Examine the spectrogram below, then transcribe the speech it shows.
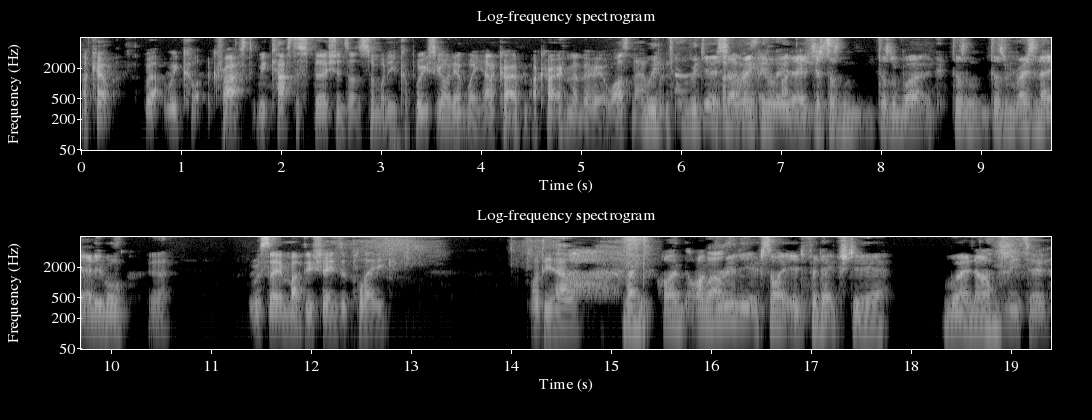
I can't. We, we ca- Christ, we cast aspersions on somebody a couple weeks ago, didn't we? And I can't. I can't remember who it was now. We we do it so I was saying regularly that it just doesn't doesn't work. Doesn't doesn't resonate anymore. yeah, we're saying Matt Duchene's a plague. Bloody hell! Mate, I'm I'm Well- really excited for next year when um Me too.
